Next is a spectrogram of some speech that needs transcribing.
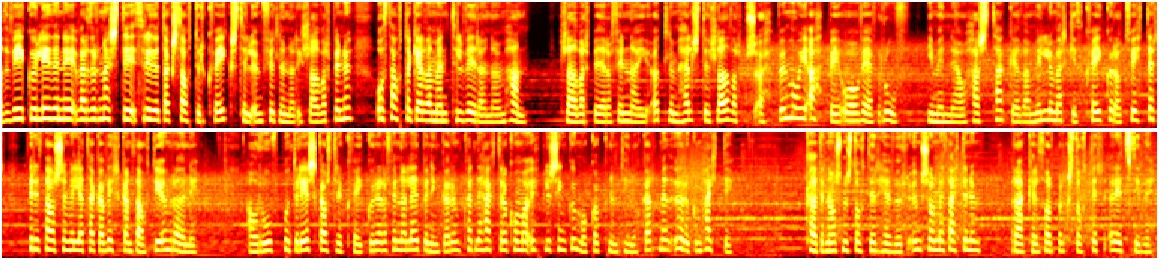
Að viku liðinni verður næsti þriðudags þáttur kveiks til umfjöllunar í hlaðvarpinu og þáttagerðamenn til viðræna um hann. Hlaðvarpið er að finna í öllum helstu hlaðvarpsöppum og í appi og á vef RÚF. Ég minni á hashtag eða millumerkið kveikur á Twitter fyrir þá sem vilja taka virkan þátt í umræðunni. Á rúf.is skástri kveikur er að finna leiðbenningar um hvernig hægt er að koma upplýsingum og gögnum til okkar með örugum hætti. Katrin Ásmundsdóttir hefur umsjón með þættinum, Rakel Þorbergsdóttir reitstýrði.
